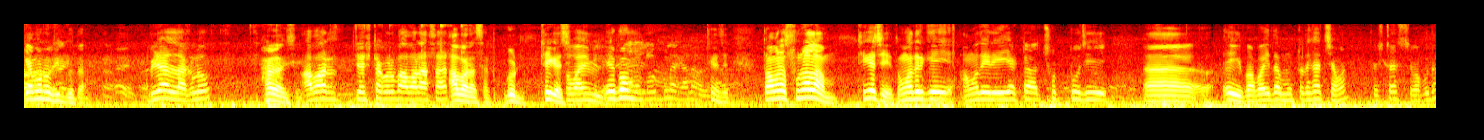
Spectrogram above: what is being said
কেমন অভিজ্ঞতা? বিরাট লাগল। ভালো লাগছে। আবার চেষ্টা করব আবার আসার। আবার আসার। গুড ঠিক আছে। সবাই মিলে। এরকম ঠিক আছে। তো আমরা শোনালাম ঠিক আছে? তোমাদেরকে আমাদের এই একটা ছোট্ট যে আহ, এই বাবাইদা মুখটা দেখাচ্ছে আমার? ফেসটা আসছে আছে।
